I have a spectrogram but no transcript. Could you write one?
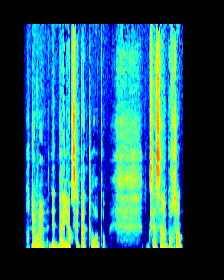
Pourtant, mmh d'être bailleur, c'est pas de tout repos. Donc ça, c'est important.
